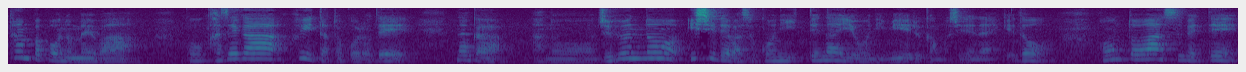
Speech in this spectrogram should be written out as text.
タンポポの芽はこう風が吹いたところでなんかあの自分の意思ではそこに行ってないように見えるかもしれないけど本当は全て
